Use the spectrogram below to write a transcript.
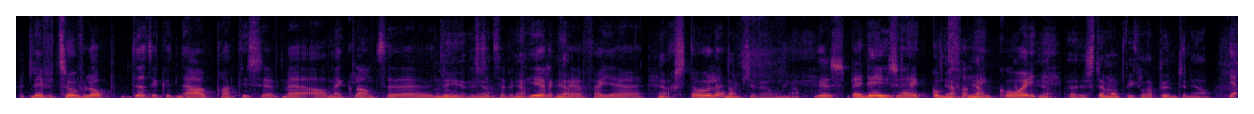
het levert zoveel op dat ik het nou praktisch eh, met al mijn klanten eh, doe. Leren, dus ja. dat heb ik Ja, heerlijk ja. eh, van je eh, gestolen. dankjewel. Dus bij deze hè, komt van Henk Kooi. Stemontwikkelaar.nl. Ja,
